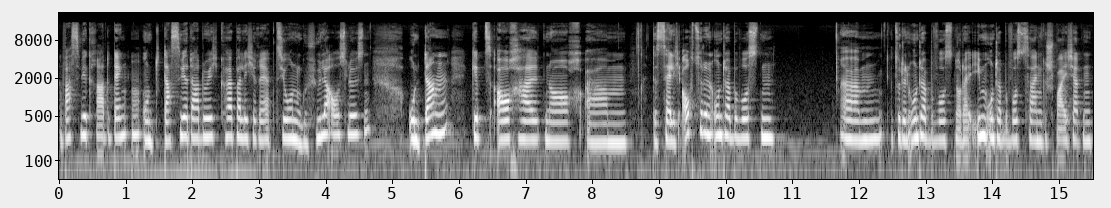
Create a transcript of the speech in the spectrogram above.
was wir gerade denken und dass wir dadurch körperliche Reaktionen, Gefühle auslösen. Und dann gibt es auch halt noch, ähm, das zähle ich auch zu den Unterbewussten, ähm, zu den Unterbewussten oder im Unterbewusstsein gespeicherten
